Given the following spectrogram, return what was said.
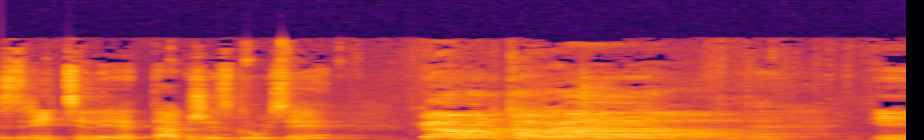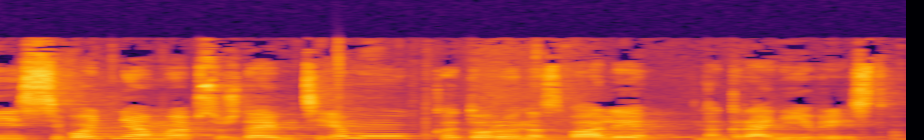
зрители также из Грузии. И сегодня мы обсуждаем тему, которую назвали «На грани еврейства».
